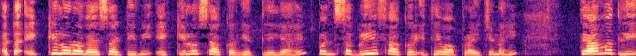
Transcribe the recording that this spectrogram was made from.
आता एक किलो रव्यासाठी मी एक किलो साखर घेतलेली आहे. पण सगळी साखर इथे वापरायची नाही. त्यामधली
